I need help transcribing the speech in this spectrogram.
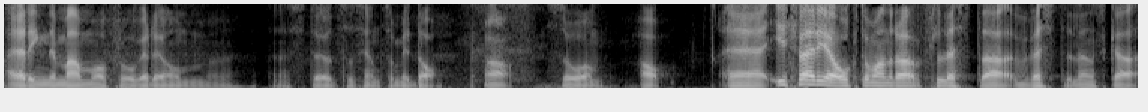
Jag ringde mamma och frågade om eh, stöd så sent som idag. Ja. Så, I Sverige och de andra flesta västerländska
